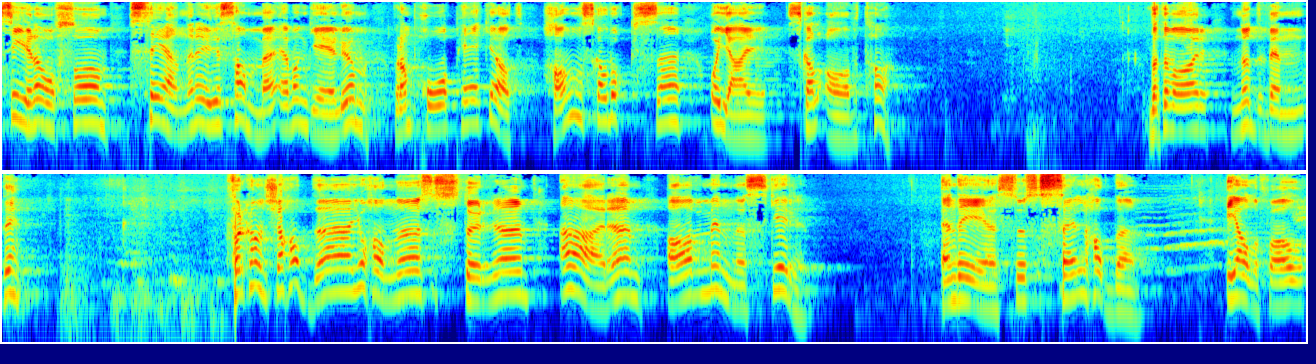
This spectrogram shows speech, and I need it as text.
sier det også senere i samme evangelium, hvor han påpeker at han skal vokse, og jeg skal avta. Dette var nødvendig. For kanskje hadde Johannes større ære av mennesker enn det Jesus selv hadde, i alle fall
